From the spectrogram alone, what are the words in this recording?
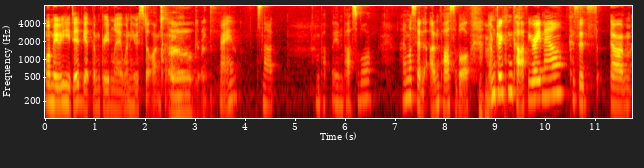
well, maybe he did get them greenlit when he was still on Coke, Oh, okay. right? It's not impo- impossible. I almost said impossible. I'm drinking coffee right now because it's um,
